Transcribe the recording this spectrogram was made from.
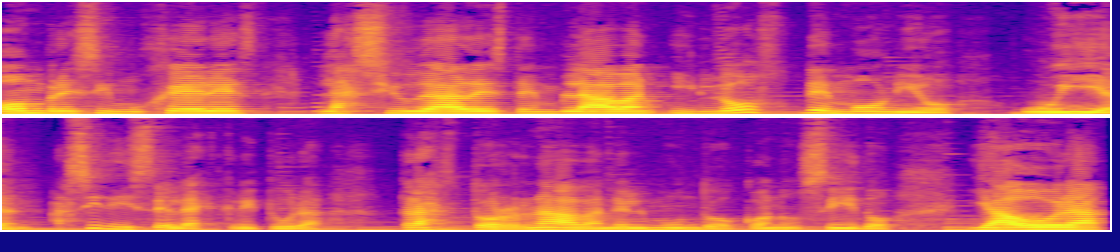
hombres y mujeres, las ciudades temblaban y los demonios huían. Así dice la escritura. trastornaban el mundo conocido. Y ahora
